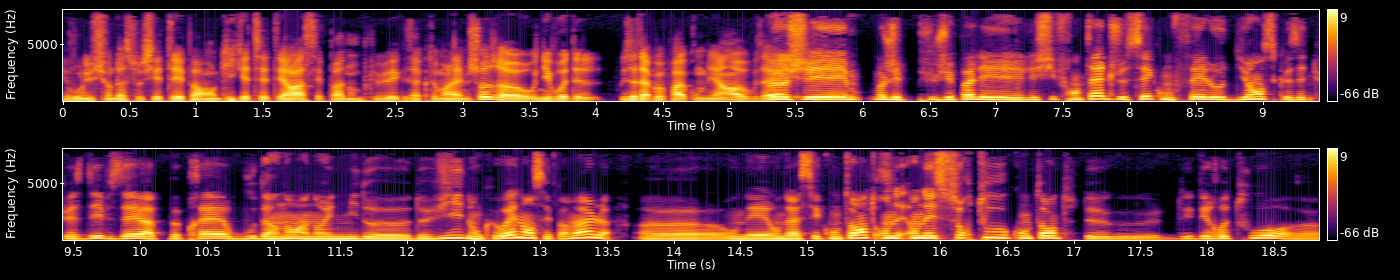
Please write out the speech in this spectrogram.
évolution de la société, parents geeks, etc., c'est pas non plus exactement la même chose. Euh, au niveau des, vous êtes à peu près à combien euh, Vous avez Euh, j'ai, moi, j'ai, j'ai pas les, les chiffres en tête. Je sais qu'on fait l'audience que ZQSD faisait à peu près au bout d'un an, un an et demi de, de vie. Donc ouais, non, c'est pas mal. Euh, on est, on est assez contente. On est, on est surtout contente de, des- des retours euh,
